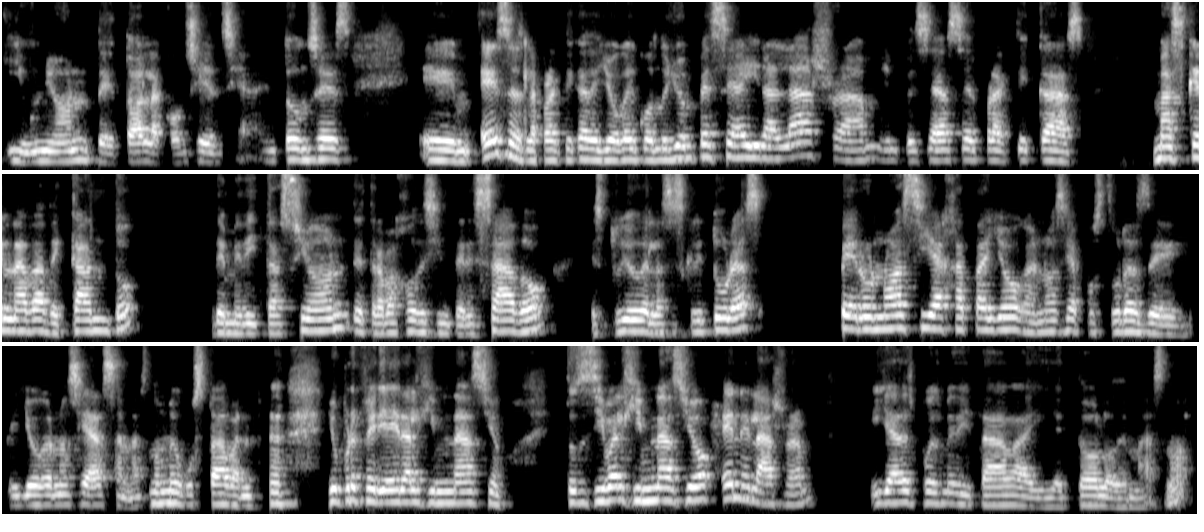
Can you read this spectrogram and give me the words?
Y unión de toda la conciencia. Entonces, eh, esa es la práctica de yoga. Y cuando yo empecé a ir al ashram, empecé a hacer prácticas más que nada de canto, de meditación, de trabajo desinteresado, estudio de las escrituras, pero no hacía hatha yoga, no hacía posturas de, de yoga, no hacía asanas, no me gustaban. Yo prefería ir al gimnasio. Entonces iba al gimnasio en el ashram y ya después meditaba y todo lo demás, ¿no?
